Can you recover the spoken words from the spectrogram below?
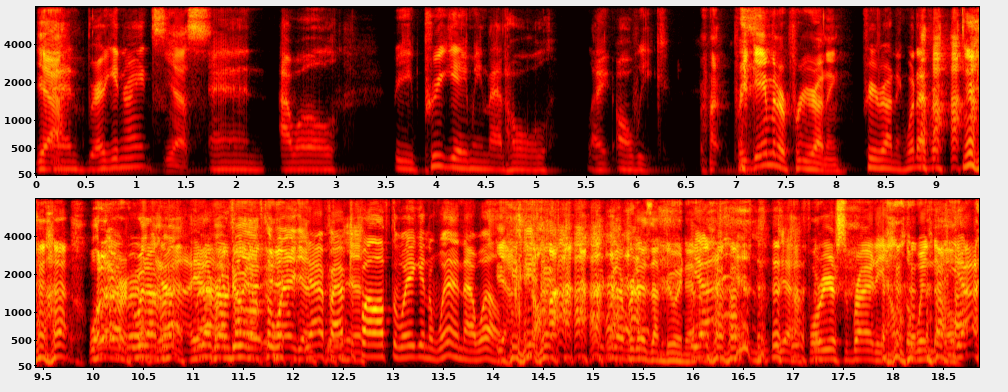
Yeah. and bragging rights. yes, and I will be pre-gaming that whole like all week, pre gaming or pre running, pre-running, whatever. whatever, Whatever, whatever, yeah, yeah. whatever. I'm doing Fall off the wagon. yeah, if I have to fall off the wagon to win, I will. Yeah, Whatever it is, I'm doing it. Yeah. yeah, four year sobriety out the window yeah,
